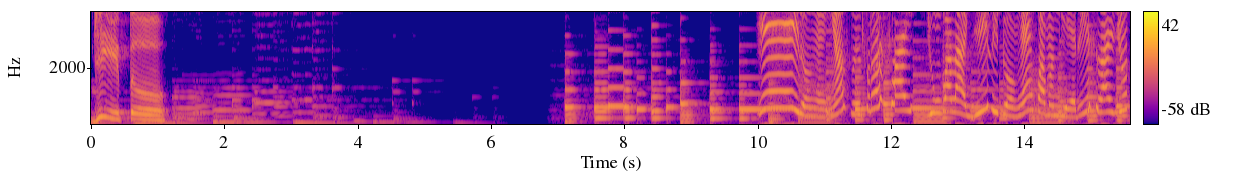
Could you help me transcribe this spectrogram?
Gitu. Yeay, dongengnya sudah selesai. Jumpa lagi di dongeng Paman Geri selanjutnya.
